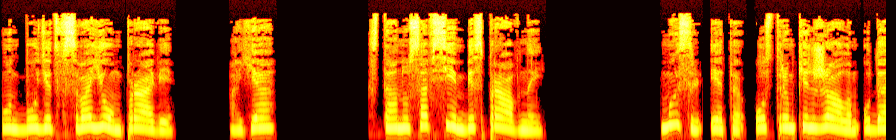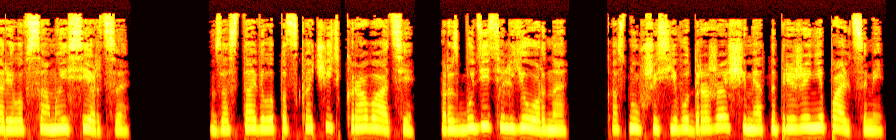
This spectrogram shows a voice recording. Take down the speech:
Он будет в своем праве, а я стану совсем бесправной. Мысль эта острым кинжалом ударила в самое сердце. Заставила подскочить к кровати, разбудить Льорна, коснувшись его дрожащими от напряжения пальцами.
